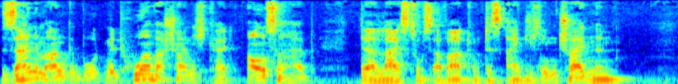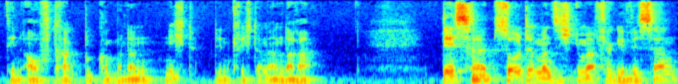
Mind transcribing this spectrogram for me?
seinem Angebot mit hoher Wahrscheinlichkeit außerhalb der Leistungserwartung des eigentlichen Entscheidenden. Den Auftrag bekommt man dann nicht, den kriegt ein anderer. Deshalb sollte man sich immer vergewissern,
